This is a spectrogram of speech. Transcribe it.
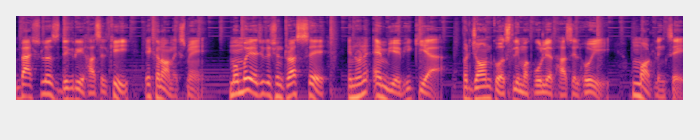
बैचलर्स डिग्री हासिल की इकोनॉमिक्स में। मुंबई एजुकेशन ट्रस्ट से इन्होंने एमबीए भी किया पर जॉन को असली मकबूलियत हासिल हुई मॉडलिंग से।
